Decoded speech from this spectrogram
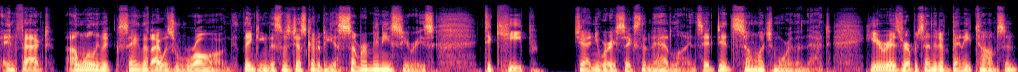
In fact, I'm willing to say that I was wrong thinking this was just going to be a summer miniseries to keep January 6th in the headlines. It did so much more than that. Here is Representative Bennie Thompson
